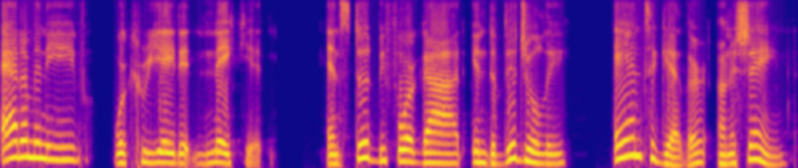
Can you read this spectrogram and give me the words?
Adam and Eve were created naked and stood before God individually and together unashamed.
